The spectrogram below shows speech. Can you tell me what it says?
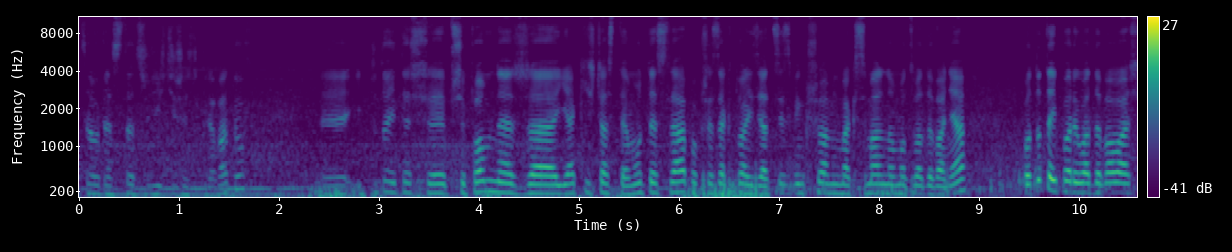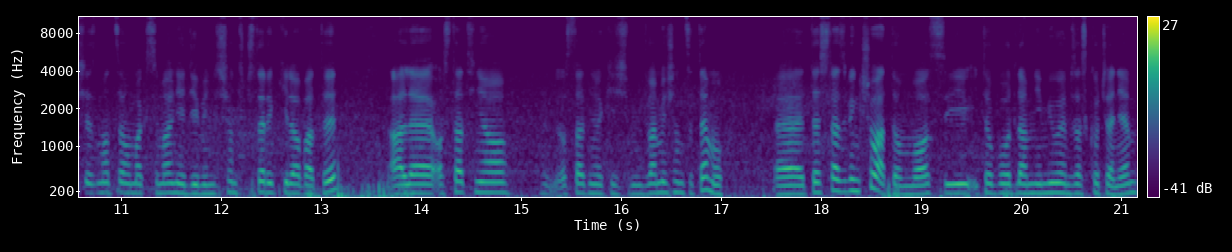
Cały czas 136 kW. Yy, I tutaj też e, przypomnę, że jakiś czas temu Tesla poprzez aktualizację zwiększyła mi maksymalną moc ładowania, bo do tej pory ładowała się z mocą maksymalnie 94 kW, ale ostatnio, ostatnio jakieś dwa miesiące temu e, Tesla zwiększyła tą moc i, i to było dla mnie miłym zaskoczeniem,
